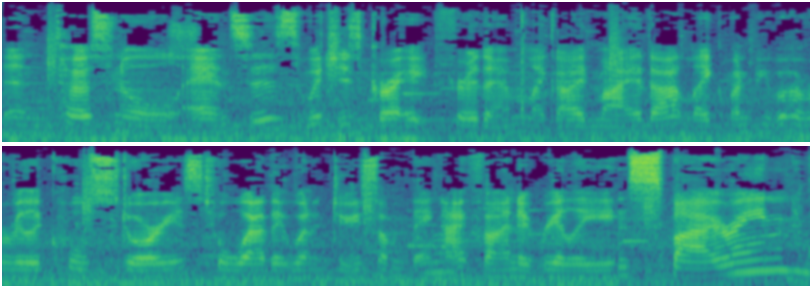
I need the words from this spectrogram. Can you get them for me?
and personal answers, which is great for them. Like I admire that. Like when people have a really cool story as to why they want to do something, I find it really inspiring.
